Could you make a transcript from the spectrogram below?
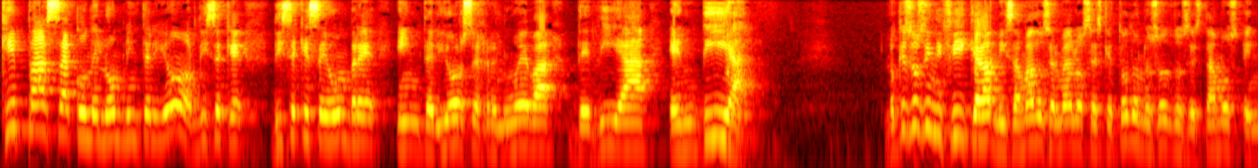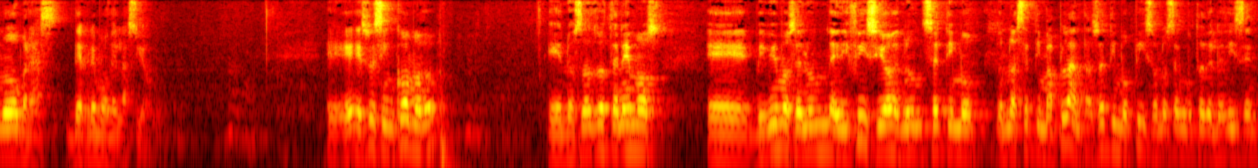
¿qué pasa con el hombre interior? Dice que, dice que ese hombre interior se renueva de día en día. Lo que eso significa, mis amados hermanos, es que todos nosotros estamos en obras de remodelación. Eh, eso es incómodo. Eh, nosotros tenemos eh, vivimos en un edificio, en, un séptimo, en una séptima planta, séptimo piso, no sé cómo ustedes le dicen.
